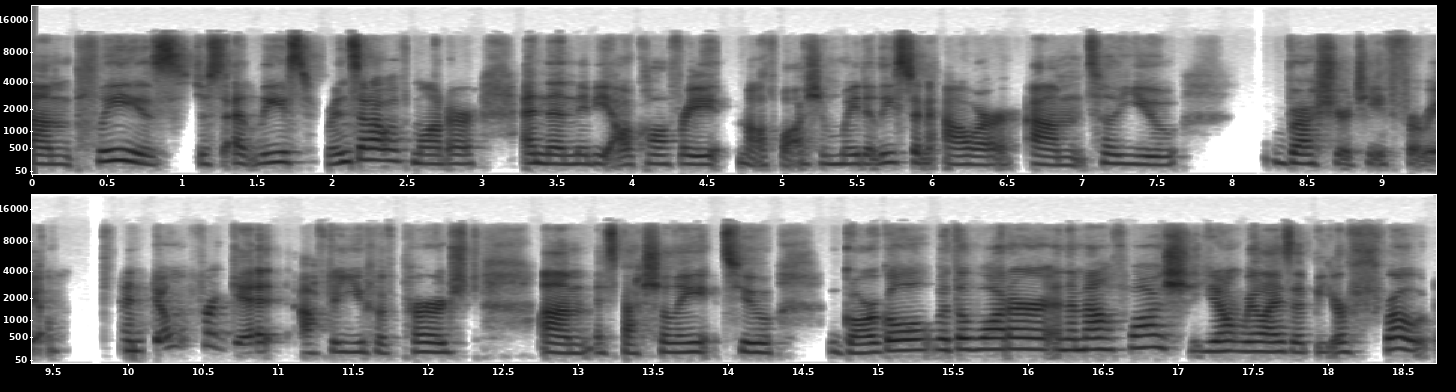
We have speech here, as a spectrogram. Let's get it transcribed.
um, please just at least rinse it out with water and then maybe alcohol free mouthwash and wait at least an hour um, till you brush your teeth for real. And don't forget after you have purged, um, especially to gargle with the water and the mouthwash. You don't realize it, but your throat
